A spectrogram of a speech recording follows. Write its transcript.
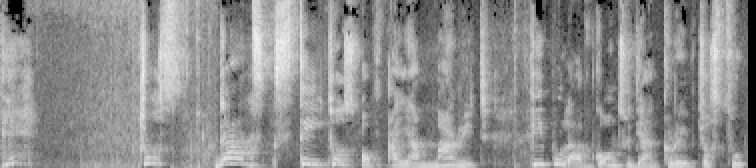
Eh? Just that status of I am married people have gone to their grave just to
